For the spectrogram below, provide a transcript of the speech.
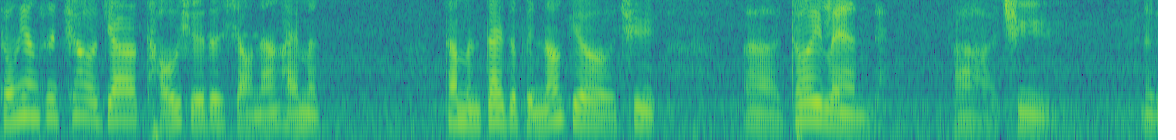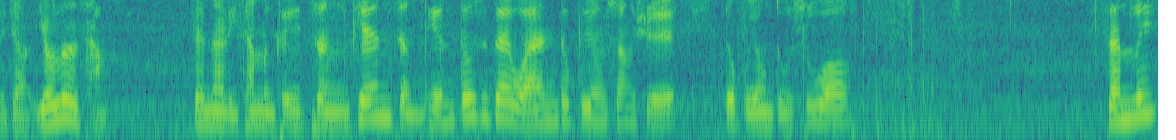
同样是翘家逃学的小男孩们。他们带着 Pinocchio 去，呃，Toyland，啊，去那个叫游乐场，在那里他们可以整天整天都是在玩，都不用上学，都不用读书哦。Suddenly,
